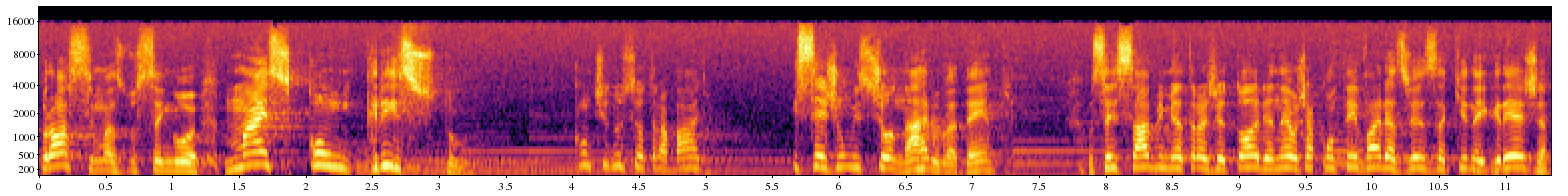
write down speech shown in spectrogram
próximas do Senhor, mais com Cristo. Continue seu trabalho e seja um missionário lá dentro. Vocês sabem minha trajetória, né? Eu já contei várias vezes aqui na igreja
